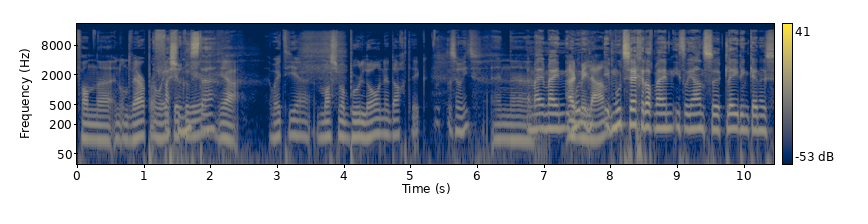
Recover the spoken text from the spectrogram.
van eh, een ontwerper. Hoe heet? Fashionista. Ja. Hoe heet die? eh, Massimo Burlone, dacht ik. Zoiets. En, eh, En mijn, mijn, ik uit moet- Milaan. Ik, ik moet zeggen dat mijn Italiaanse kledingkennis...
